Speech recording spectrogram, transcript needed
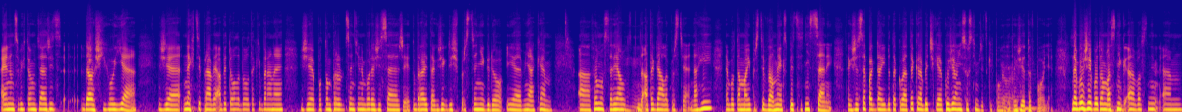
A jenom co bych tomu chtěla říct eh, dalšího je, že nechci právě, aby tohle bylo taky brané, že potom producenti nebo režiséři to brali tak, že když prostě někdo je v nějakém uh, filmu, seriálu mm-hmm. a tak dále prostě nahý, nebo tam mají prostě velmi explicitní scény, takže se pak dají do takové té krabičky, jakože oni jsou s tím vždycky v pohodě, jo, jo. takže je to v pohodě. Nebo že potom vlastně, mm-hmm. uh, vlastně um,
